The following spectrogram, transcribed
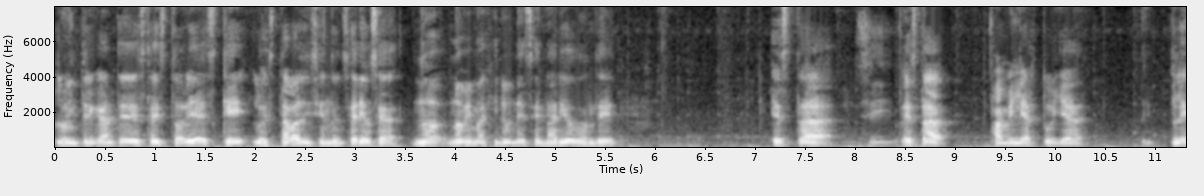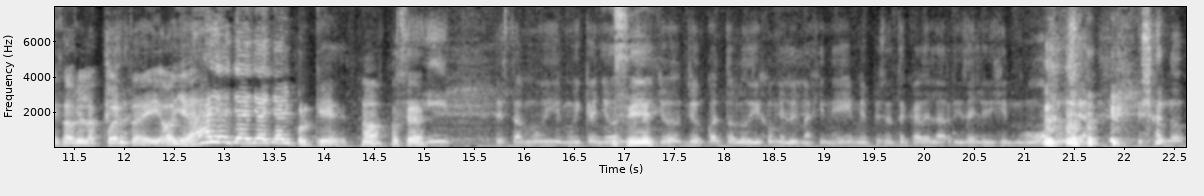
lo intrigante de esta historia es que lo estaba diciendo en serio. O sea, no, no me imagino un escenario donde esta, sí, esta familiar tuya les abre la puerta y oye, ay, ay, ay, ay, ay, ¿por qué? ¿No? O sea, sí, está muy, muy cañón. o sea, yo, yo en cuanto lo dijo me lo imaginé y me empecé a atacar de la risa y le dije, no, o sea, eso no,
